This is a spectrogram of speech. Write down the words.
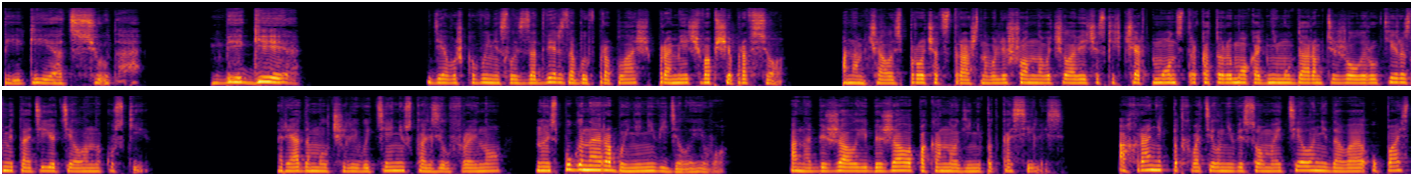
«Беги отсюда! Беги!» Девушка вынеслась за дверь, забыв про плащ, про меч, вообще про все. Она мчалась прочь от страшного, лишенного человеческих черт монстра, который мог одним ударом тяжелой руки разметать ее тело на куски. Рядом молчаливой тенью скользил Фрейно, но испуганная рабыня не видела его. Она бежала и бежала, пока ноги не подкосились. Охранник подхватил невесомое тело, не давая упасть,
